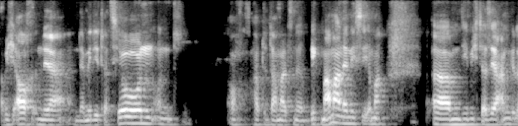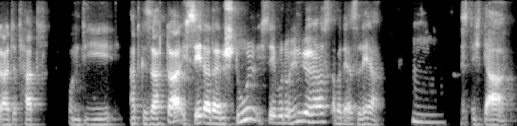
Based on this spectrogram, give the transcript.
Habe ich auch in der, in der Meditation und auch hatte damals eine Big Mama, nenne ich sie immer, ähm, die mich da sehr angeleitet hat. Und die hat gesagt, da, ich sehe da deinen Stuhl, ich sehe, wo du hingehörst, aber der ist leer. Mhm. Ist nicht da.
